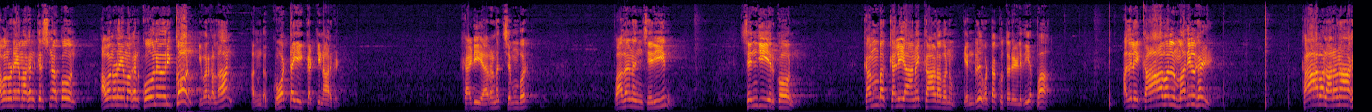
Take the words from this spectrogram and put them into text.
அவனுடைய மகன் கிருஷ்ணகோன் அவனுடைய மகன் கோனேரி கோன் இவர்கள்தான் அந்த கோட்டையை கட்டினார்கள். கடி அரண செம்பர் பதனஞ்செரியின் செஞ்சியர்கோன் கம்ப கலியானை காடவனும் என்று ஒட்டக்குத்தர் எழுதிய பா அதிலே காவல் மதில்கள் காவல் அரணாக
